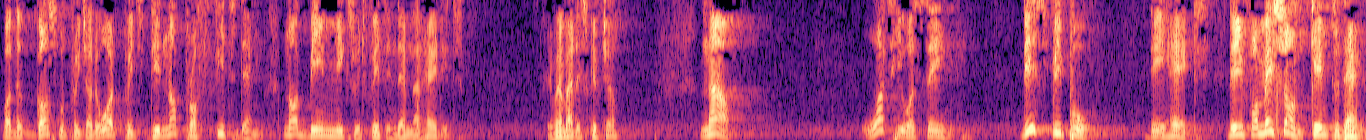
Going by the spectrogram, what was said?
but the gospel preacher, the word preached, did not profit them, not being mixed with faith in them that heard it. Remember the scripture? Now, what he was saying, these people, they heard. The information came to them.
